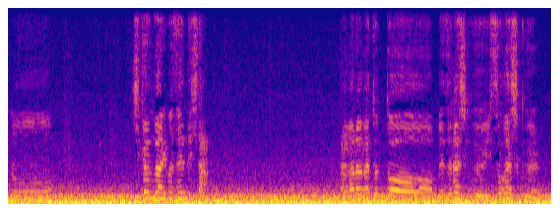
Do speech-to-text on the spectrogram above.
のー時間がありませんでした。なかなかちょっと珍しく忙しく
